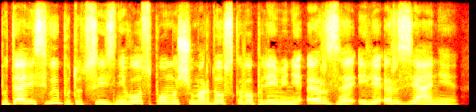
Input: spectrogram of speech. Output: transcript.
пытались выпутаться из него с помощью мордовского племени Эрза или Эрзяне –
